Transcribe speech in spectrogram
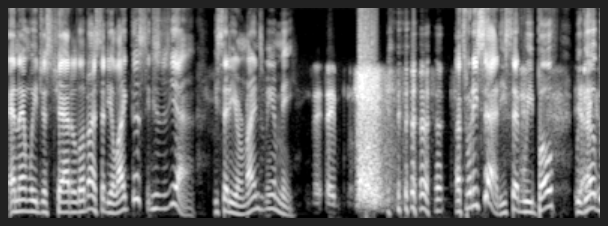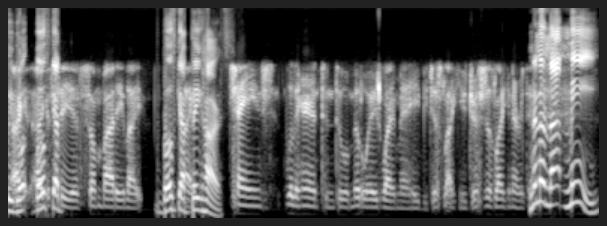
And then we just chatted a little bit. I said, "You like this?" And he says, "Yeah." He said, "He reminds me of me." They, they That's what he said. He said, "We both we yeah, go, we I, bo- I, I both got see if somebody like both got like, big hearts." changed Willie Herenton to a middle-aged white man, he'd be just like you, dressed just like you and everything. No, no, not me.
